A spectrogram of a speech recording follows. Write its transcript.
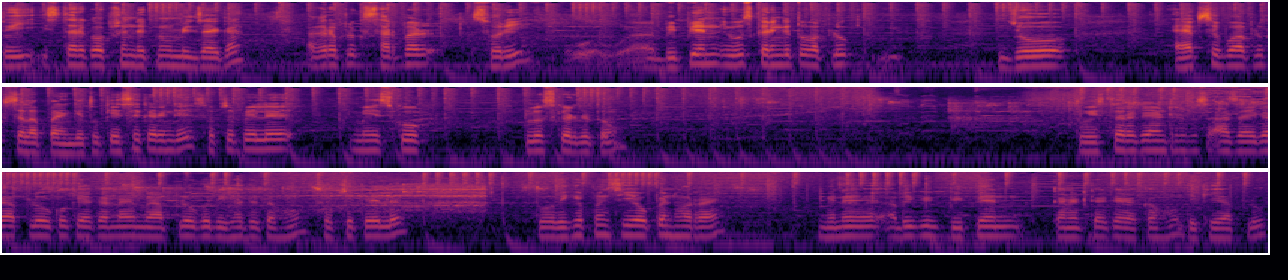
तो इस तरह का ऑप्शन देखने को मिल जाएगा। अगर आप लोग सर्वर सॉरी वी यूज़ करेंगे तो आप लोग जो ऐप से वो आप लोग चला पाएँगे। तो कैसे करेंगे? सबसे पहले मैं इसको क्लोज कर देता हूँ। तो इस तरह का इंटरफेस आ जाएगा। आप लोगों को क्या करना है, मैं आप लोगों को दिखा देता हूँ सबसे पहले। तो देखिए फ्रेंड्स ये ओपन हो रहा है। मैंने अभी भी वी कनेक्ट करके रखा हूँ, देखिए आप लोग।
